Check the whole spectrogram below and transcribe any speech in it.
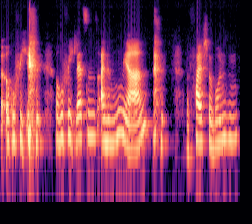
Äh, rufe ich, rufe ich letztens eine Mumie an, falsch verbunden,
